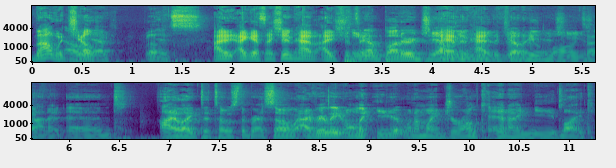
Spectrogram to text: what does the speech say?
not with Oh, jelly. yeah. It's I, I guess I shouldn't have. I should peanut say. butter jelly I haven't had with the jelly Velveeta cheese time. on it, and I like to toast the bread. So I really only eat it when I'm like drunk and I need like,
